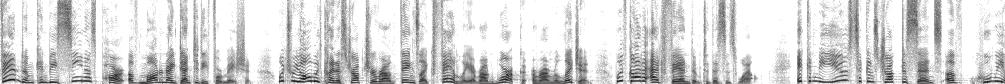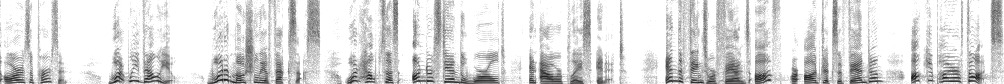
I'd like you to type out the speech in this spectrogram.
Fandom can be seen as part of modern identity formation, which we always kind of structure around things like family, around work, around religion. We've got to add fandom to this as well. It can be used to construct a sense of who we are as a person, what we value, what emotionally affects us, what helps us understand the world and our place in it. And the things we're fans of, our objects of fandom, occupy our thoughts,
